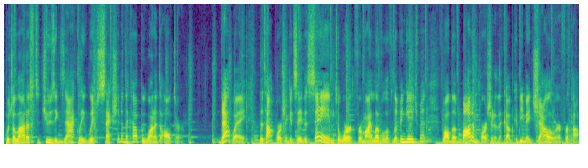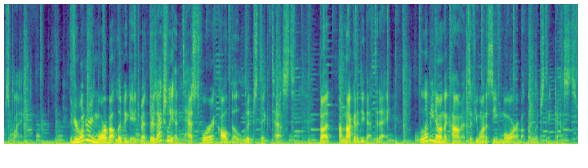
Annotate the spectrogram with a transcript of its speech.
which allowed us to choose exactly which section of the cup we wanted to alter. That way, the top portion could stay the same to work for my level of lip engagement, while the bottom portion of the cup could be made shallower for Pop's playing. If you're wondering more about lip engagement, there's actually a test for it called the lipstick test. But I'm not going to do that today. Let me know in the comments if you want to see more about the lipstick test.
